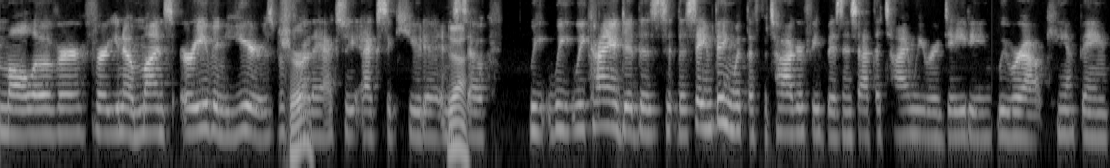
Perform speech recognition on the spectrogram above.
mull over for you know months or even years before sure. they actually execute it and yeah. so we we, we kind of did this the same thing with the photography business at the time we were dating we were out camping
